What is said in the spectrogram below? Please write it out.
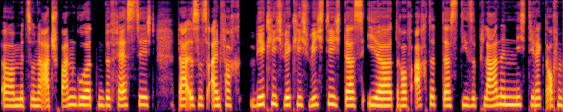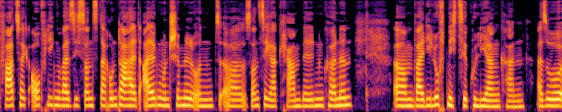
äh, mit so einer Art Spanngurten befestigt. Da ist es einfach wirklich, wirklich wichtig, dass ihr darauf achtet, dass diese Planen nicht direkt auf dem Fahrzeug aufliegen, weil sich sonst darunter halt Algen und Schimmel und äh, sonstiger Kram bilden können, ähm, weil die Luft nicht zirkulieren kann. Also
